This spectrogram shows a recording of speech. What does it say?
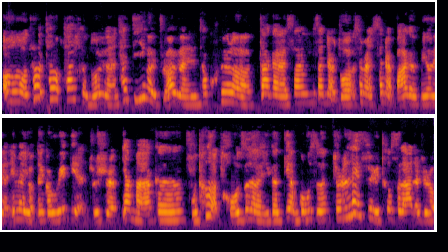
哦，它它它很多原因，它第一个主要原因，它它亏了大概三三点多，三点三点八个 million，因为有那个 Rivian，就是亚麻跟福特投资的一个电公司，就是类似于特斯拉的这种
